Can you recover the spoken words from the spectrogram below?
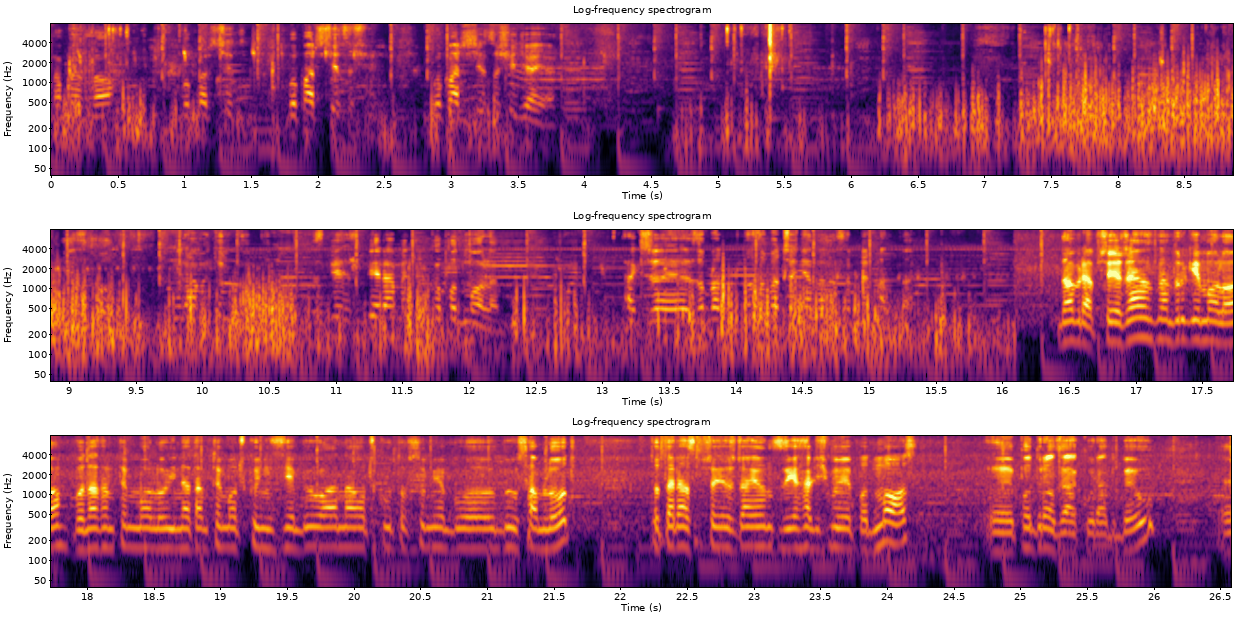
na pewno. Bo patrzcie, bo patrzcie, co się, bo patrzcie, co się dzieje. Zbieramy tylko pod molem. Także do zobaczenia na następnych plantach. Dobra, przejeżdżając na drugie molo, bo na tamtym molu i na tamtym oczku nic nie było, a na oczku to w sumie było, był sam lód, to teraz przejeżdżając zjechaliśmy pod most, yy, po drodze akurat był yy,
